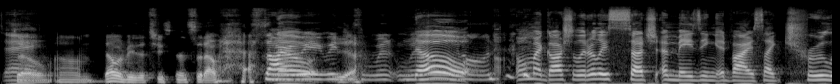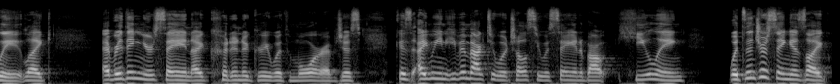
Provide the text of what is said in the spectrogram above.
Dang. so um that would be the two cents that i would have Sorry, No. we, we Yeah. just went, went No. on. oh my gosh, literally such amazing advice. Like truly, like everything you're saying, I couldn't agree with more of just because I mean, even back to what Chelsea was saying about healing, what's interesting is like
